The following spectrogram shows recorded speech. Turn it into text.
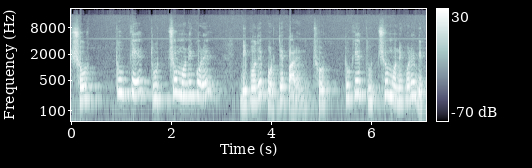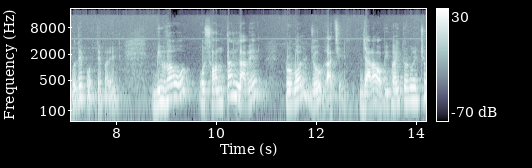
শত্রুকে তুচ্ছ মনে করে বিপদে পড়তে পারেন। শত্রুকে তুচ্ছ মনে করে বিপদে পড়তে পারেন। বিবাহ ও সন্তান লাভের প্রবল যোগ আছে। যারা অবিবাহিত রয়েছে,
